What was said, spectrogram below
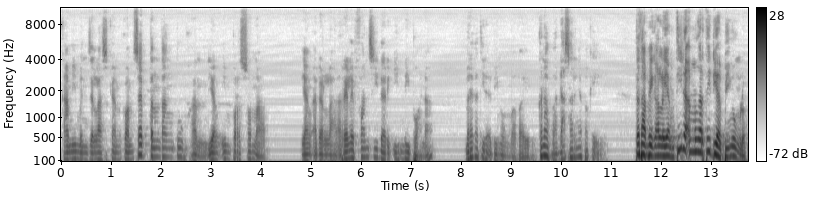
kami menjelaskan konsep tentang Tuhan yang impersonal yang adalah relevansi dari ini buana, mereka tidak bingung Bapak Ibu. Kenapa? Dasarnya pakai ini. Tetapi kalau yang tidak mengerti dia bingung loh.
